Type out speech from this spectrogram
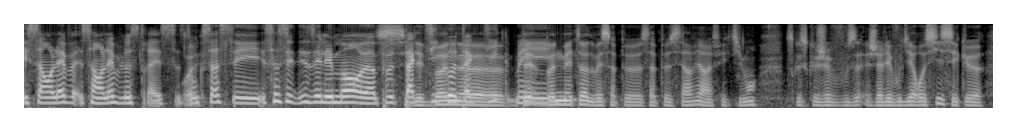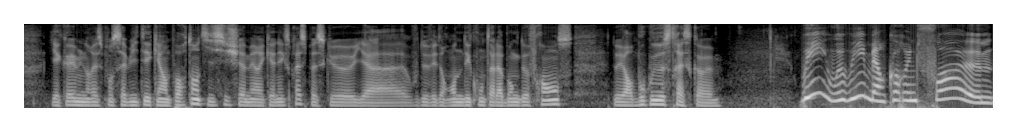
Et ça enlève, ça enlève le stress. Ouais. Donc ça, c'est ça, c'est des éléments euh, un peu tactico-tactiques, euh, mais bonnes méthodes, oui, ça peut, ça peut servir effectivement. Parce que ce que vous- j'allais vous dire aussi, c'est qu'il y a quand même une responsabilité qui est importante ici chez American Express parce que il y a, vous devez rendre des comptes à la Banque de France. Il doit y avoir beaucoup de stress quand même. Oui, oui, oui, mais encore une fois, euh,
